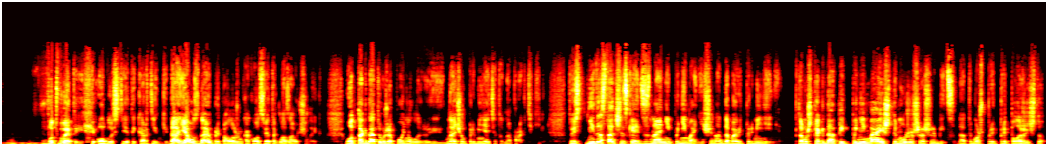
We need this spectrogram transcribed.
вот в этой области этой картинки, да, я узнаю, предположим, какого цвета глаза у человека. Вот тогда ты уже понял и начал применять это на практике. То есть недостаточно сказать знание и понимание, еще надо добавить применение. Потому что когда ты понимаешь, ты можешь ошибиться, да, ты можешь предположить, что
